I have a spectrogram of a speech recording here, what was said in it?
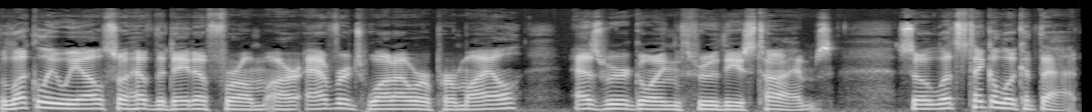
But luckily, we also have the data from our average watt hour per mile as we were going through these times. So let's take a look at that.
